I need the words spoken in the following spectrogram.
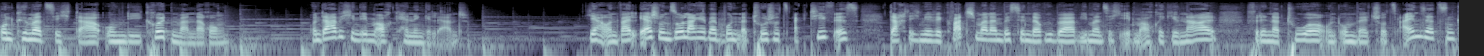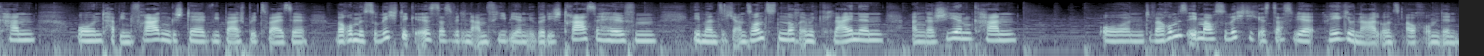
und kümmert sich da um die Krötenwanderung. Und da habe ich ihn eben auch kennengelernt. Ja, und weil er schon so lange beim Bund Naturschutz aktiv ist, dachte ich mir, wir quatschen mal ein bisschen darüber, wie man sich eben auch regional für den Natur- und Umweltschutz einsetzen kann und habe ihn Fragen gestellt, wie beispielsweise, warum es so wichtig ist, dass wir den Amphibien über die Straße helfen, wie man sich ansonsten noch im Kleinen engagieren kann und warum es eben auch so wichtig ist, dass wir regional uns auch um den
